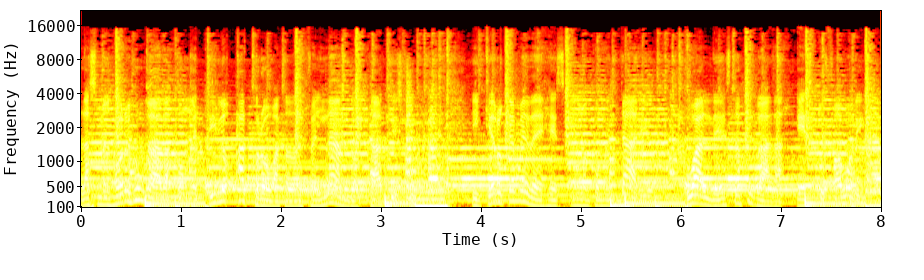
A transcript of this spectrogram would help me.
las mejores jugadas con estilo acróbata de Fernando Tatis Jr. y quiero que me dejes en los comentarios cuál de esta jugada es tu favorita.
